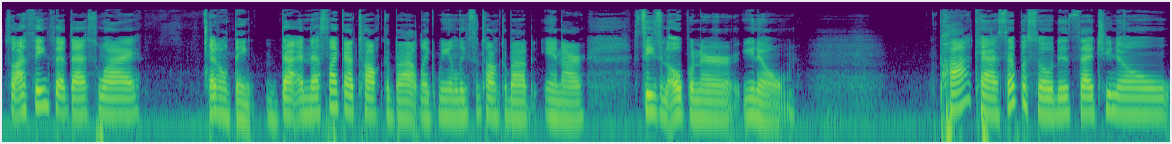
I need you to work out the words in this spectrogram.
So I think that that's why I don't think that, and that's like I talked about, like me and Lisa talked about in our season opener, you know, podcast episode is that, you know,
